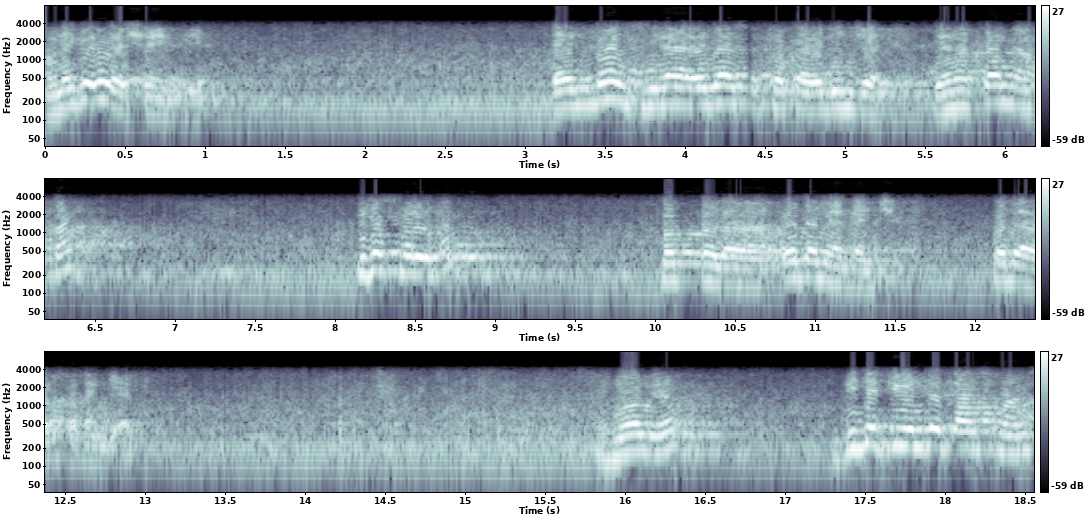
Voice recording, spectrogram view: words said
ona göre yaşayın diye. Eller zina ederse toka edince, yanaklar ne yapar? Bir de sarılmak. Hoppala, o da nereden çıktı? O da ortadan geldi. E ne oluyor? Bir de düğünde dans mans.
